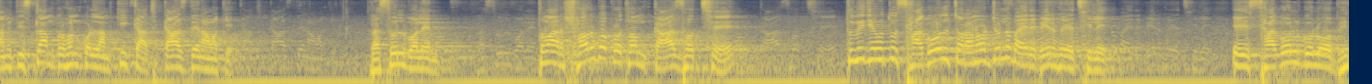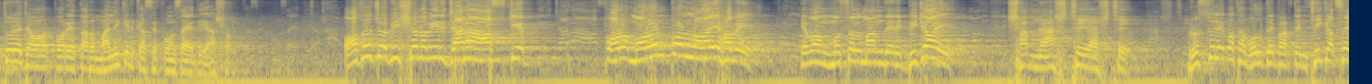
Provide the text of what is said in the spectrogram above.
আমি তো ইসলাম গ্রহণ করলাম, কি কাজ? কাজ দেন আমাকে। রাসূল বলেন, তোমার সর্বপ্রথম কাজ হচ্ছে, তুমি যেহেতু ছাগল চড়ানোর জন্য বাইরে বের হয়েছিলে এই ছাগলগুলো ভেতরে যাওয়ার পরে তার মালিকের কাছে পৌঁছায় দিয়ে আসো। অথচ বিশ্বনবীর জানা আজকে মরণপণ লড়াই হবে এবং মুসলমানদের বিজয় সামনে আসছে আসছে। রসুলের কথা বলতে পারতেন, ঠিক আছে?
